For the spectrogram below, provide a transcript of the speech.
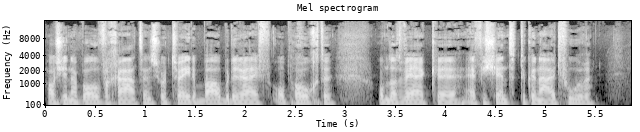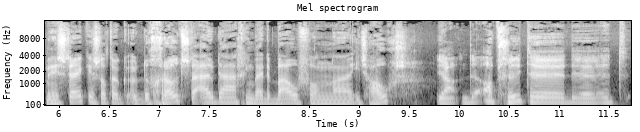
als je naar boven gaat, een soort tweede bouwbedrijf op hoogte om dat werk efficiënt te kunnen uitvoeren. Meneer Sterk, is dat ook de grootste uitdaging bij de bouw van uh, iets hoogs? Ja, de, absoluut. De, de, het,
